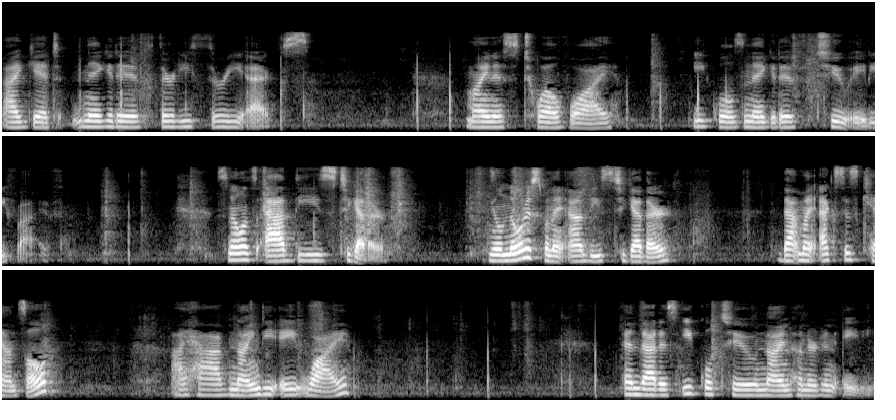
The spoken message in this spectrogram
I get negative 33x minus 12y equals negative 285. So now let's add these together. You'll notice when I add these together that my x's cancel. I have 98y, and that is equal to 980.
